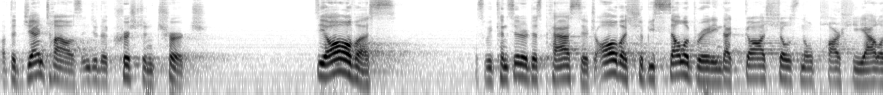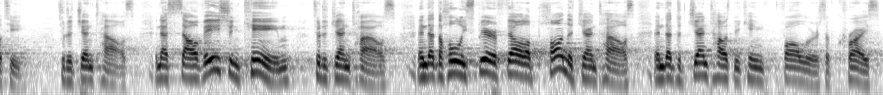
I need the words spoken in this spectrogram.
of the Gentiles into the Christian church. See, all of us, as we consider this passage, all of us should be celebrating that God shows no partiality to the Gentiles, and that salvation came to the Gentiles, and that the Holy Spirit fell upon the Gentiles, and that the Gentiles became followers of Christ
